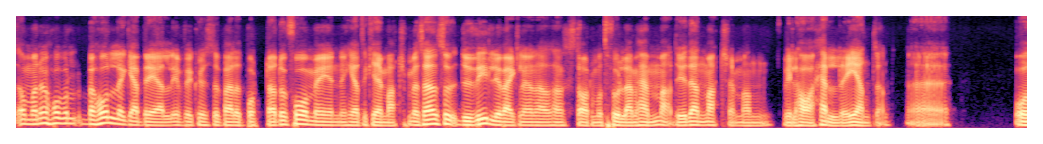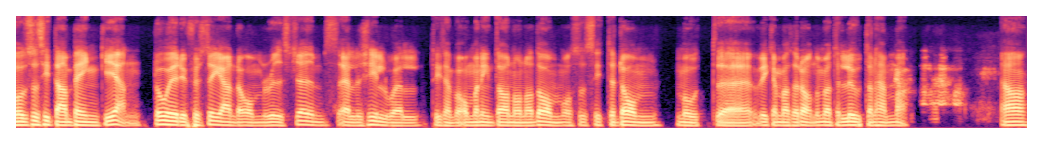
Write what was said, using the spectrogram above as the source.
om man nu håll, behåller Gabriel inför Crystal Palace borta, då får man ju en helt okej match. Men sen så, du vill ju verkligen att han ska starta mot Fulham hemma. Det är ju den matchen man vill ha hellre egentligen. Eh, och så sitter han bänk igen. Då är det frustrerande om Reece James eller Chilwell, till exempel, om man inte har någon av dem och så sitter de mot, eh, vilka möter de? De möter Luton hemma. Ja,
